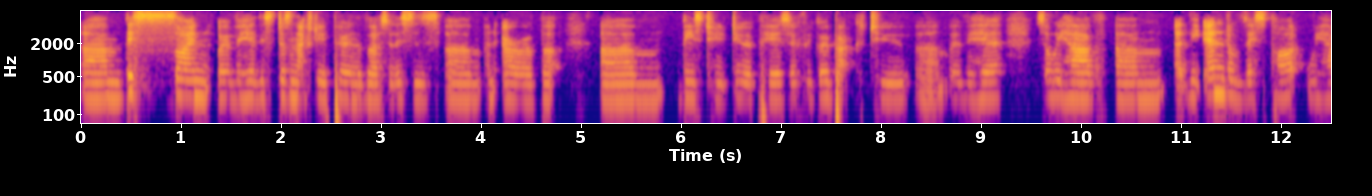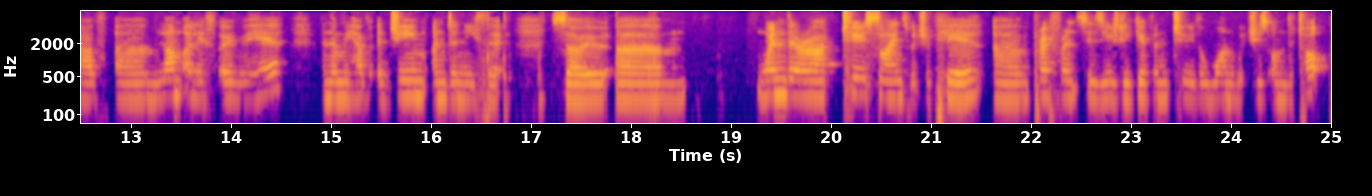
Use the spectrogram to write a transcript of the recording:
Um, this sign over here, this doesn't actually appear in the verse, so this is um, an error, but um, these two do appear. So if we go back to um, over here, so we have um, at the end of this part, we have um, lam alif over here, and then we have a jim underneath it. So um, when there are two signs which appear, um, preference is usually given to the one which is on the top.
